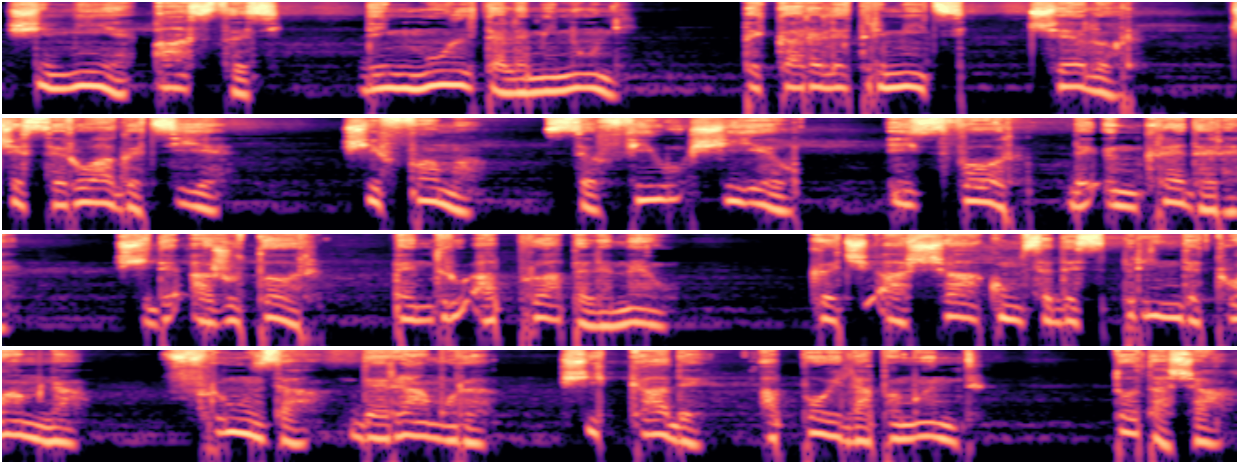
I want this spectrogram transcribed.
și mie astăzi din multele minuni pe care le trimiți celor ce se roagă ție și fămă să fiu și eu izvor de încredere și de ajutor pentru aproapele meu, căci așa cum se desprinde toamna, frunza de ramură și cade apoi la pământ, tot așa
